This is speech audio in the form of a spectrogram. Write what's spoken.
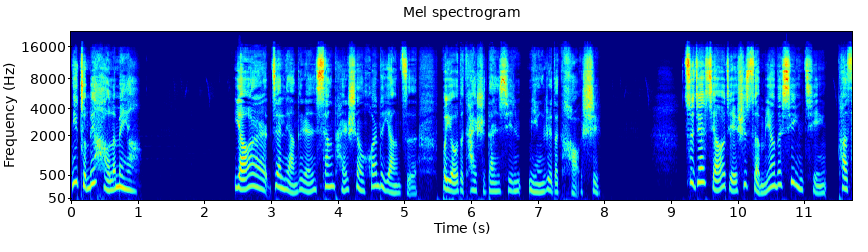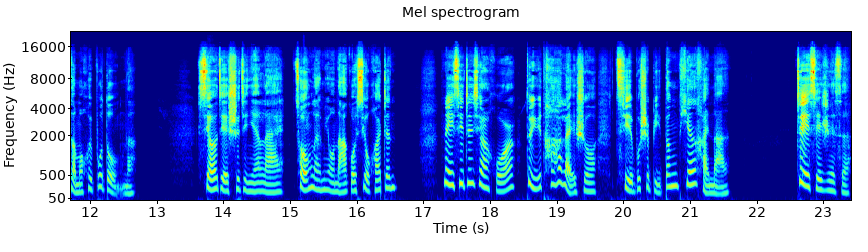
你准备好了没有？瑶儿见两个人相谈甚欢的样子，不由得开始担心明日的考试。自家小姐是怎么样的性情，她怎么会不懂呢？小姐十几年来从来没有拿过绣花针，那些针线活对于她来说，岂不是比登天还难？这些日子，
